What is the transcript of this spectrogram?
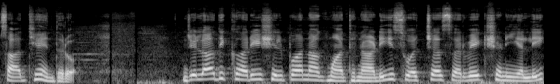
ಸಾಧ್ಯ ಎಂದರು. ಜಿಲ್ಲಾಧಿಕಾರಿ ಶಿಲ್ಪಾ ನಾಗ್ ಮಾತನಾಡಿ, ಸ್ವಚ್ಛ ಸರ್ವೇಕ್ಷಣೆಯಲ್ಲಿ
